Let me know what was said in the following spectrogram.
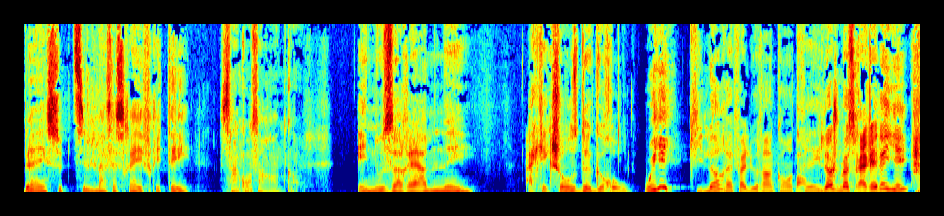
bien subtilement, se serait effritée sans qu'on s'en rende compte. Et nous aurait amené à quelque chose de gros Oui! qu'il aurait fallu Bon, rencontrer. puis là, je me serais réveillé.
